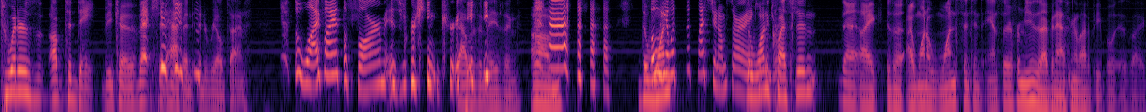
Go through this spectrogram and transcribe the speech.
Twitter's up to date because that shit happened in real time. The Wi-Fi at the farm is working great. That was amazing. Um, the oh one, yeah, what's the question? I'm sorry. The one question that like is a I want a one sentence answer from you that I've been asking a lot of people is like,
